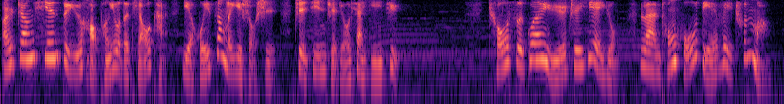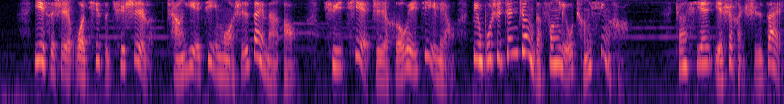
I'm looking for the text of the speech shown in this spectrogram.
而张先对于好朋友的调侃也回赠了一首诗，至今只留下一句：“愁似关羽之夜咏，懒同蝴蝶为春忙。”意思是我妻子去世了，长夜寂寞，实在难熬。娶妾只何谓寂寥，并不是真正的风流成性哈。张先也是很实在了。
